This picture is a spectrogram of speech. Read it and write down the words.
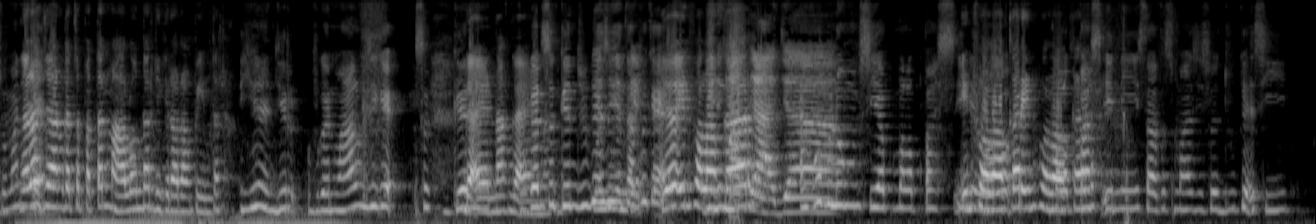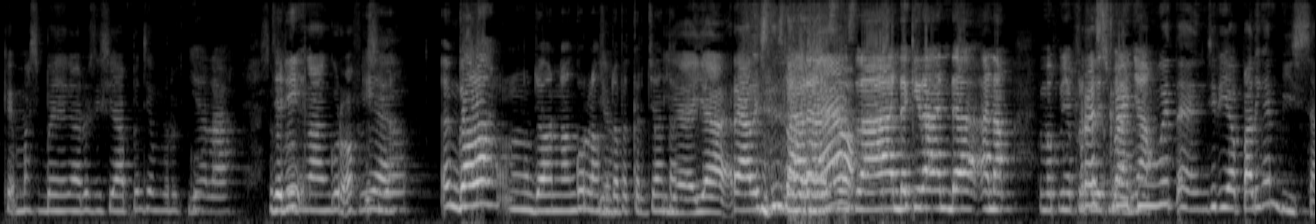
Cuman Enggak lah jangan kecepatan malu ntar dikira orang pinter. Iya anjir, bukan malu sih kayak segan. Nggak enak, nggak Bukan enak. segan juga sih, tapi kayak Yo info mati aja. aku belum siap melepas ini Info locker, info locker. Melepas ini status mahasiswa juga sih. Kayak masih banyak yang harus disiapin sih menurutku. Iyalah. Sebelum Jadi- nganggur official. Iya. Enggak lah, jangan nganggur langsung dapat kerjaan. Iya, iya, realistis Ya, lah. realistis lah. Anda kira Anda anak yang punya fresh banyak. graduate anjir ya palingan bisa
